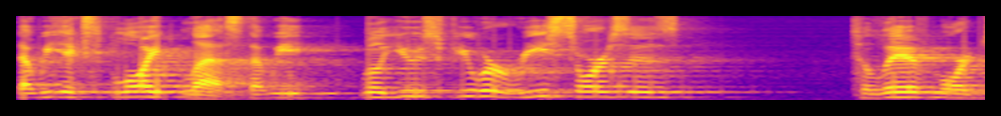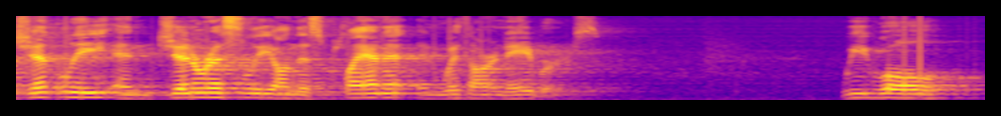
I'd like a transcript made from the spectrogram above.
that we exploit less, that we will use fewer resources to live more gently and generously on this planet and with our neighbors. We will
